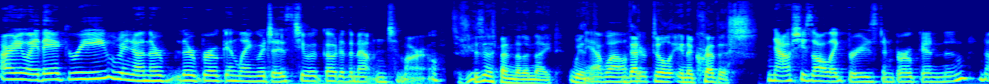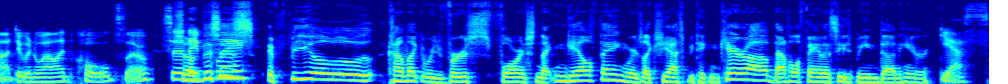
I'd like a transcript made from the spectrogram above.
or anyway, they agree, you know, in their their broken languages to go to the mountain tomorrow. so she's gonna spend another night with Yeah, well, Vektal in a crevice. Now she's all like bruised and broken and not doing well and cold. So so, So, they this play. is it feels kind of like a reverse Florence Nightingale thing, where it's like she has to be taken care of. That whole fantasy is being done here, yes,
